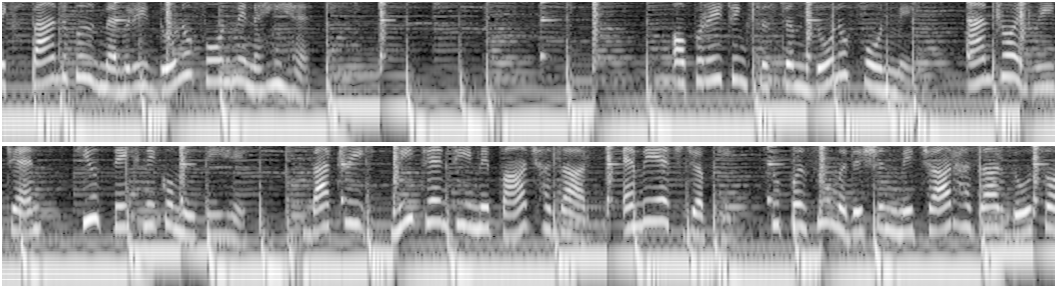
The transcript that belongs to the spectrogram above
एक्सपैंडेबल मेमोरी दोनों फ़ोन में नहीं है। ऑपरेटिंग सिस्टम दोनों फ़ोन में। एंड्रॉइड वी टेन क्यू देखने को मिलती है। बैटरी मी 10T में 5000 mAh जबकि सुपर जूम एडिशन में 4200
